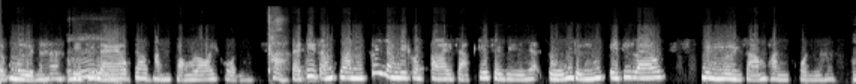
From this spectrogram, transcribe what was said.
กือบหมื่นนะฮะอืมปีที่แล้ว9,200คน ค่ะ แต่ที่สำคัญก็ยังมีคนตายจากเอชวีเนี่ยสูงถึงปีที่แล้ว13,000คนนะฮะอื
